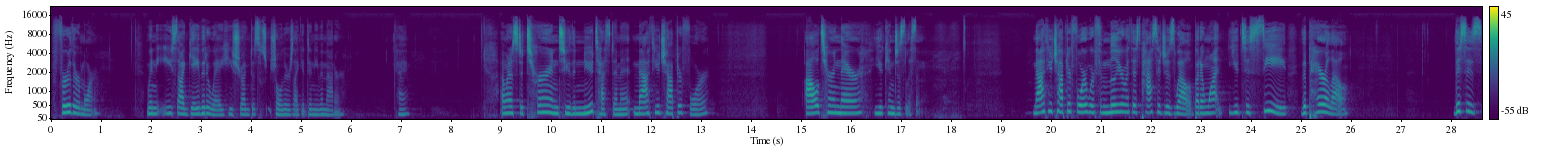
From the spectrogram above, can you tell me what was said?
Furthermore, when Esau gave it away, he shrugged his shoulders like it didn't even matter. Okay? I want us to turn to the New Testament, Matthew chapter 4 I'll turn there. You can just listen. Matthew chapter 4, we're familiar with this passage as well, but I want you to see the parallel. This is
